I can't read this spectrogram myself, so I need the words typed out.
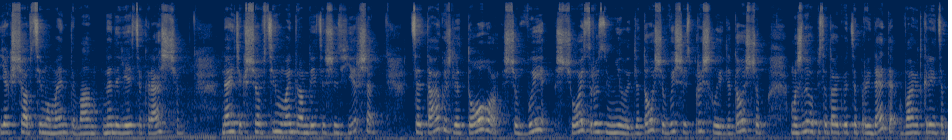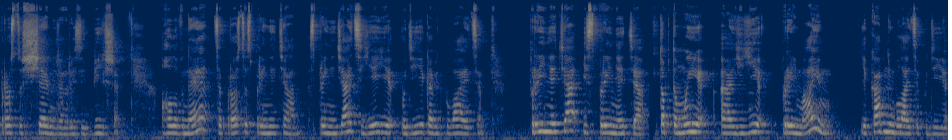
якщо в ці моменти вам не дається краще, навіть якщо в ці моменти вам дається щось гірше, це також для того, щоб ви щось зрозуміли, для того, щоб ви щось пройшли, для того, щоб, можливо, після того, як ви це пройдете, вам відкриється просто ще мільйон разів більше. Головне це просто сприйняття, сприйняття цієї події, яка відбувається прийняття і сприйняття. Тобто ми е, її приймаємо, яка б не була ця подія,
